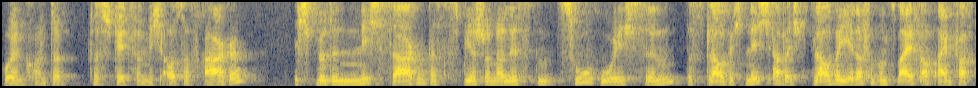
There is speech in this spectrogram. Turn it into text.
holen konnte. Das steht für mich außer Frage. Ich würde nicht sagen, dass wir Journalisten zu ruhig sind. Das glaube ich nicht. Aber ich glaube, jeder von uns weiß auch einfach,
